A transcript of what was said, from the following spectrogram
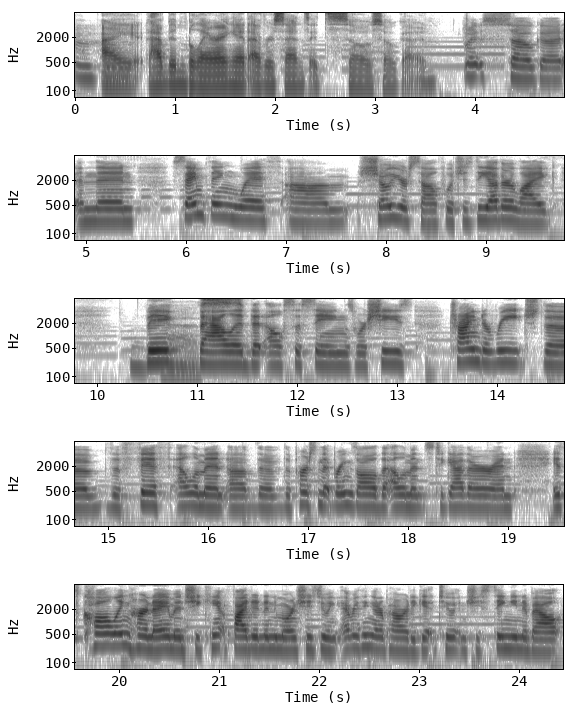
Mm-hmm. i have been blaring it ever since it's so so good It was so good. And then same thing with um, "Show Yourself," which is the other like big Yes. ballad that Elsa sings, where she's trying to reach the the fifth element of the the person that brings all the elements together and it's calling her name and she can't fight it anymore and she's doing everything in her power to get to it and she's singing about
